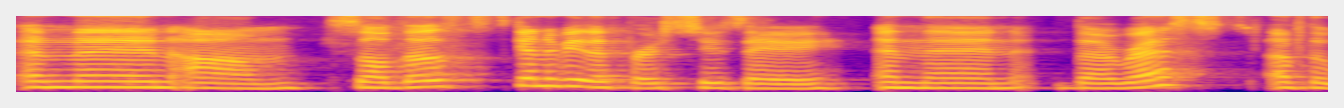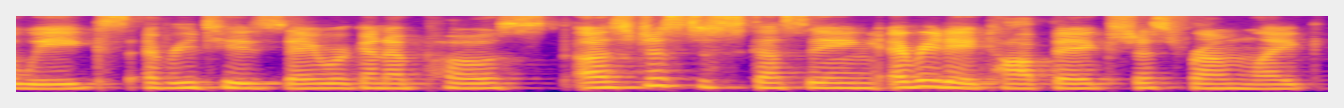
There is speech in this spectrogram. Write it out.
And then, um, so that's going to be the first Tuesday. And then the rest of the weeks, every Tuesday, we're going to post us just discussing everyday topics just from like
